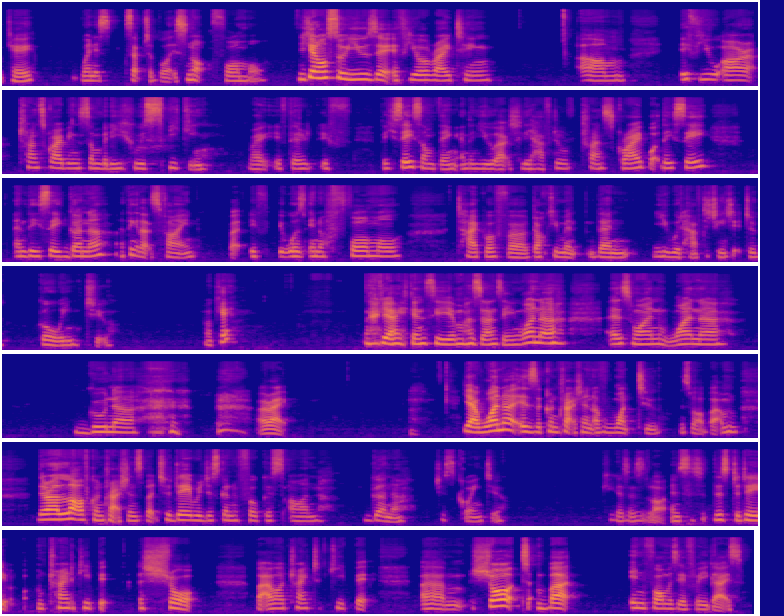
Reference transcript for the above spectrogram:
Okay. When it's acceptable, it's not formal. You can also use it if you're writing um, if you are transcribing somebody who is speaking, right? If they if they say something and then you actually have to transcribe what they say, and they say gonna, I think that's fine. But if it was in a formal type of uh, document, then you would have to change it to going to. Okay. yeah, I can see Mazan saying wanna S1, wanna, guna. All right yeah, wanna is a contraction of want to as well. But um, there are a lot of contractions, but today we're just going to focus on gonna, just going to, because there's a lot. And this, this today, I'm trying to keep it short, but I will try to keep it um, short but informative for you guys.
